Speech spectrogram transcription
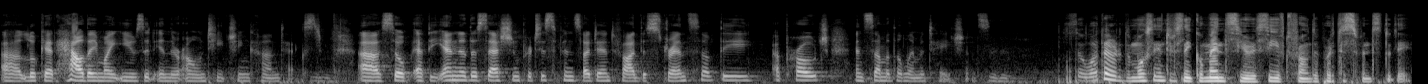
uh, look at how they might use it in their own teaching context. Uh, so at the end of the session, participants identified the strengths of the approach and some of the limitations. Mm-hmm. So, what are the most interesting comments you received from the participants today?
